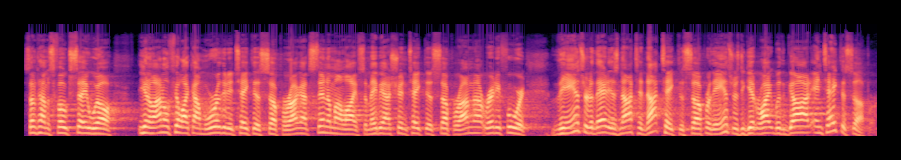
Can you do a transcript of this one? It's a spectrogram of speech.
Sometimes folks say, well, you know, I don't feel like I'm worthy to take this supper. I got sin in my life, so maybe I shouldn't take this supper. I'm not ready for it. The answer to that is not to not take the supper. The answer is to get right with God and take the supper.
